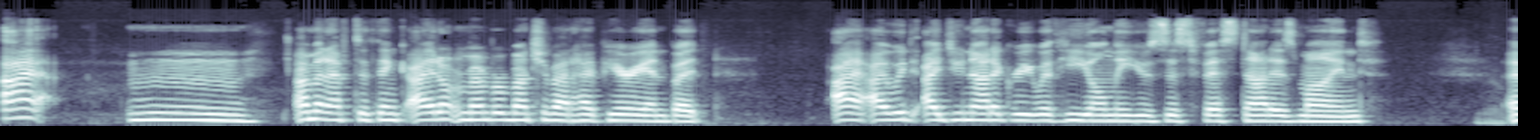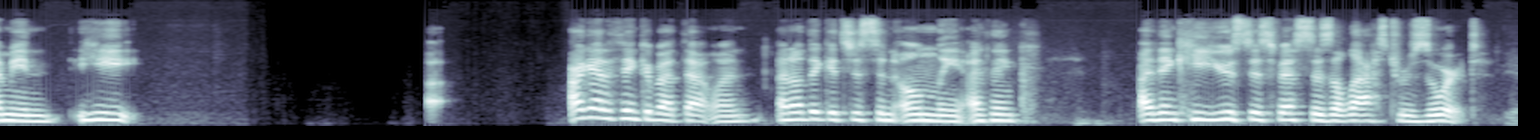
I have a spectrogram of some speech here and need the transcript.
I, mm, I'm gonna have to think. I don't remember much about Hyperion, but I, I would, I do not agree with he only used his fist, not his mind. I mean, he. I got to think about that one. I don't think it's just an only. I think, I think he used his fist as a last resort. Yeah.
